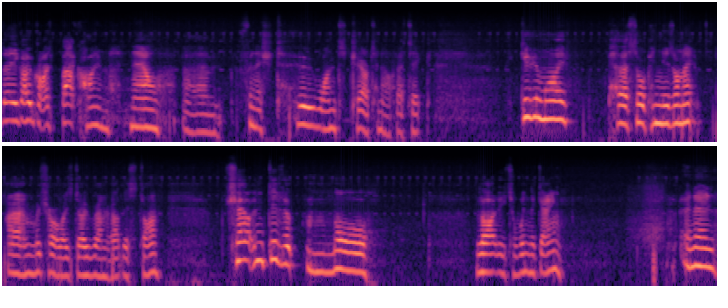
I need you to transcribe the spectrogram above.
you go guys, back home now. Um, finished 2-1 to Charlton Athletic. Give you my personal opinions on it, um, which I always do around about this time. Charlton did look more likely to win the game. And then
